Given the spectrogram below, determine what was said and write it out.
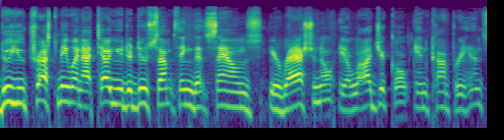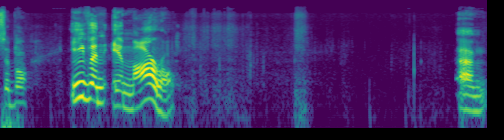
Do you trust me when I tell you to do something that sounds irrational, illogical, incomprehensible, even immoral? Um,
